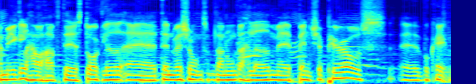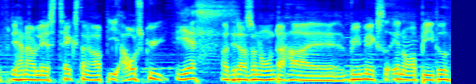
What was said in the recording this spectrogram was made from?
Ej, Mikkel har jo haft uh, stor glæde af den version, som der er nogen, der har lavet med Ben Shapiros uh, vokal, fordi han har jo læst teksterne op i afsky. Yes. Og det er der så nogen, der har uh, remixet ind over beatet,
